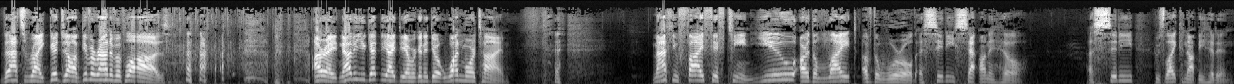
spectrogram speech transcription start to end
That's right. Good job. Give a round of applause. All right, now that you get the idea, we're going to do it one more time. Matthew 5:15 You are the light of the world, a city set on a hill, a city whose light cannot be hidden.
